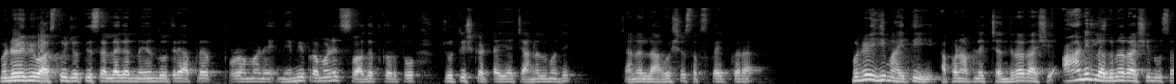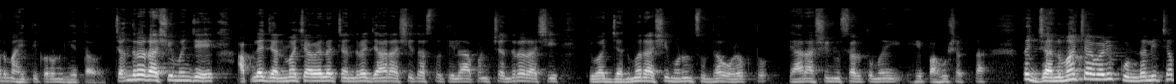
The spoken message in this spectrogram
मंडळी मी वास्तू ज्योतिष सल्लागार नयन धोत्रे आपल्याप्रमाणे नेहमीप्रमाणेच स्वागत करतो ज्योतिष कट्टा या चॅनलमध्ये चॅनलला अवश्य सबस्क्राईब करा. मंडळी ही माहिती आपण आपल्या चंद्र राशी आणि लग्न राशीनुसार माहिती करून घेत आहोत. चंद्र राशी म्हणजे आपल्या जन्माच्या वेळेला चंद्र ज्या राशीत असतो तिला आपण चंद्र राशी किंवा जन्मराशी म्हणून सुद्धा ओळखतो. त्या राशीनुसार तुम्ही हे पाहू शकता. तर जन्माच्या वेळी कुंडलीच्या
